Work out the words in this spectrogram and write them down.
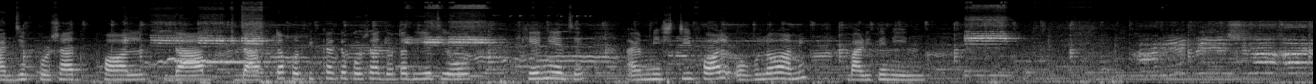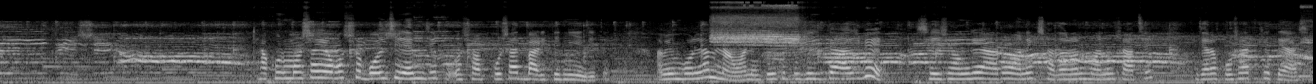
আর যে প্রসাদ, ফল, ডাব, ডাবটা প্রতীক্ষাকে প্রসাদ ওটা দিয়েছি, ও খেয়ে নিয়েছে। আর মিষ্টি ফল ওগুলো আমি বাড়িতে নিয়ে নিই ঠাকুরমশাই অবশ্য বলছিলেন যে সব প্রসাদ বাড়িতে নিয়ে যেতে। আমি বললাম, না, অনেকেই তো পুজো দিতে আসবে। সেই সঙ্গে আরও অনেক সাধারণ মানুষ আছে যারা প্রসাদ খেতে আসে।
